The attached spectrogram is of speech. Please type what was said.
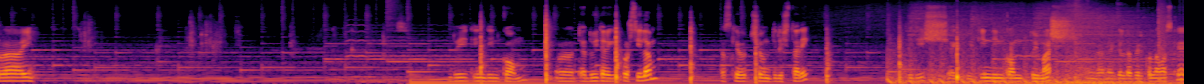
প্রায় দুই তিন দিন কম। দুই তারিখে করছিলাম। আজকে হচ্ছে উনত্রিশ তারিখ। তিরিশ, এক, দুই, তিন দিন কম, দুই মাস। আমরা বের করলাম আজকে।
